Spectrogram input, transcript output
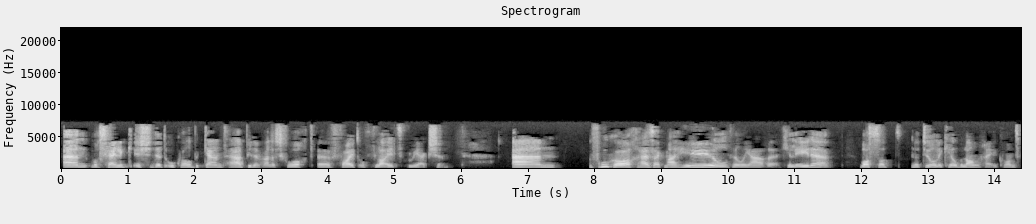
En waarschijnlijk is je dit ook wel bekend. Hè? Heb je dit wel eens gehoord? Uh, fight or flight reaction. En vroeger, hè, zeg maar heel veel jaren geleden, was dat natuurlijk heel belangrijk. Want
